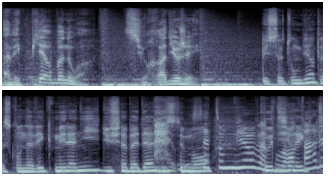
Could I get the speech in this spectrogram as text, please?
avec Pierre Benoît sur Radio G. Et ça tombe bien parce qu'on est avec Mélanie du Shabada justement. Ah ça tombe bien, on va pouvoir en parler,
